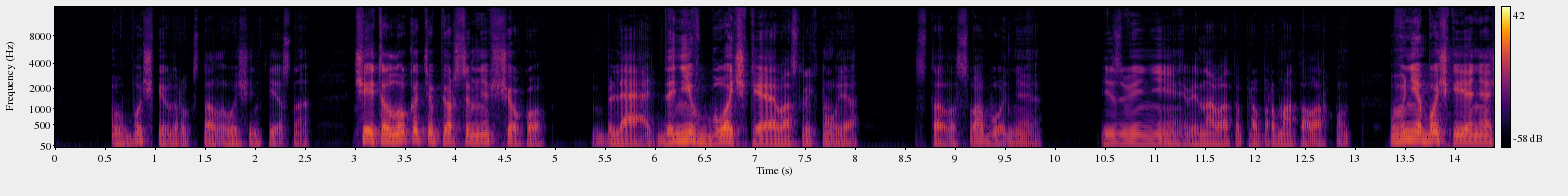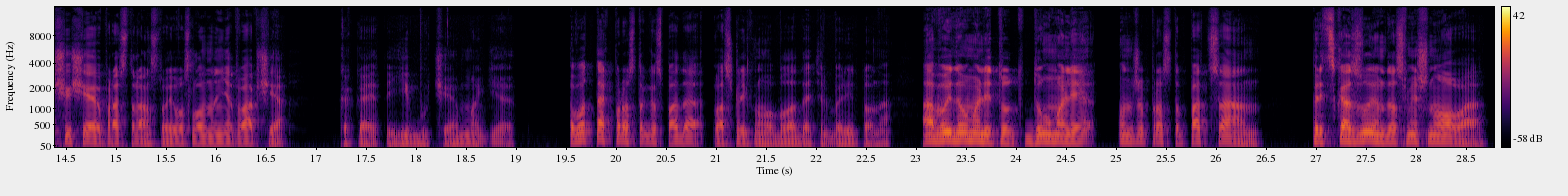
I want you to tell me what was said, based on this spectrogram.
В бочке вдруг стало очень тесно. Чей-то локоть уперся мне в щеку. «Блядь, да не в бочке!» — воскликнул я. Стало свободнее. «Извини», — виновато пробормотал Архонт. «Вне бочки я не ощущаю пространства, его словно нет вообще. Какая-то ебучая магия». «Вот так просто, господа!» — воскликнул обладатель баритона. «А вы думали тут, думали... Он же просто пацан. Предсказуем до смешного».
